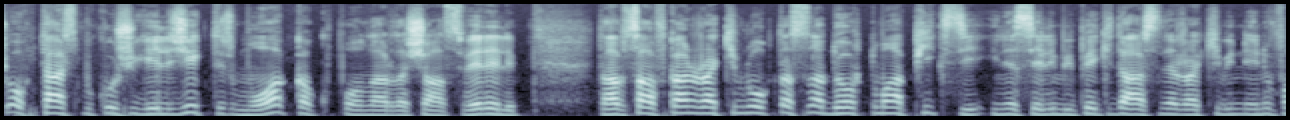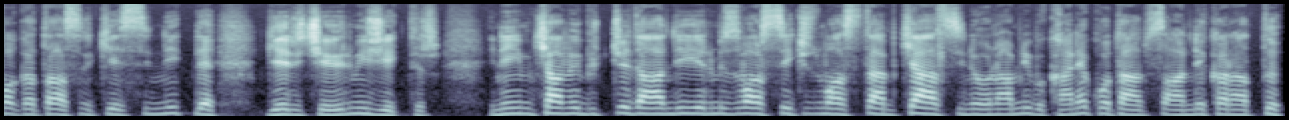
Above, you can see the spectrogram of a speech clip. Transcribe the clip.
çok ters bir koşu gelecektir. Muhakkak kuponlarda şans verelim. Tabi Safkan rakip noktasına 4 numara Pixie. Yine Selim İpek idaresinde rakibin en ufak hatasını kesinlikle geri çevirmeyecektir. Yine imkan ve bütçe dağındığı yerimiz var. 8 numara Stamp Kels önemli bir Kaneko temsil anne kanatlı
